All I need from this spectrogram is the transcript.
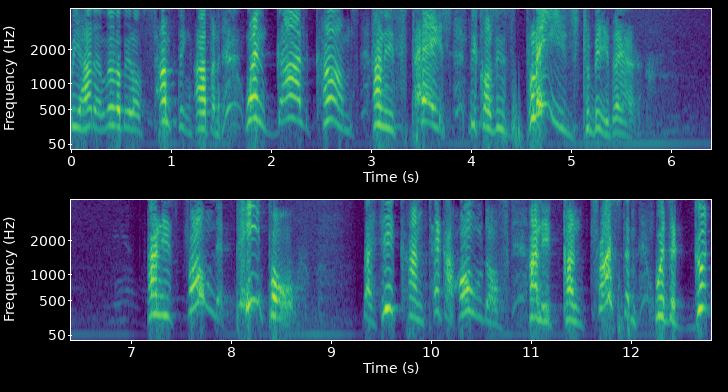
We had a little bit of something happening. When God comes and He stays because He's pleased to be there. And He's found the people that He can take a hold of and He can trust them with the good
